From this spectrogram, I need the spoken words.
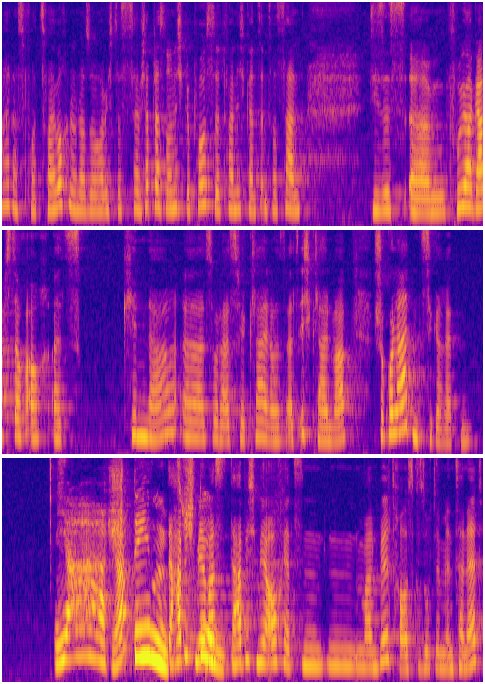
war das, vor zwei Wochen oder so, habe ich das, ich habe das noch nicht gepostet, fand ich ganz interessant. Dieses, ähm, früher gab es doch auch als Kinder, äh, als, oder als wir klein, als ich klein war, Schokoladenzigaretten. Ja, ja? stimmt. Da habe ich, mir was, da hab ich mir auch jetzt ein, ein, mal ein Bild rausgesucht im Internet.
